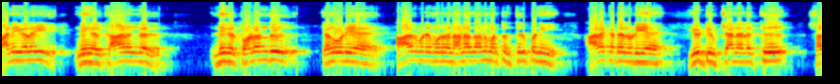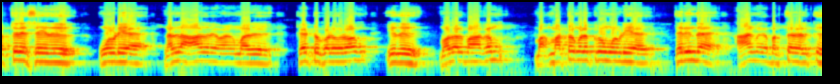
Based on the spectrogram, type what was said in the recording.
பணிகளை நீங்கள் காணுங்கள். நீங்கள் தொடர்ந்து எங்களுடைய ஆறுபடை முருகன் அன்னதானம் மற்றும் திருப்பணி அறக்கட்டளுடைய யூடியூப் சேனலுக்கு சப்ஸ்கிரைப் செய்து உங்களுடைய நல்ல ஆதரவை வழங்குமாறு கேட்டுக்கொள்கிறோம். இது முதல் பாகம். ம- மற்றவங்களுக்கும் உங்களுடைய தெரிந்த ஆன்மீக பக்தர்களுக்கு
